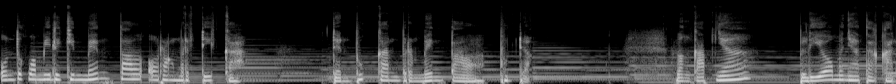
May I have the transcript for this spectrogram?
untuk memiliki mental orang merdeka dan bukan bermental budak. Lengkapnya, beliau menyatakan,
